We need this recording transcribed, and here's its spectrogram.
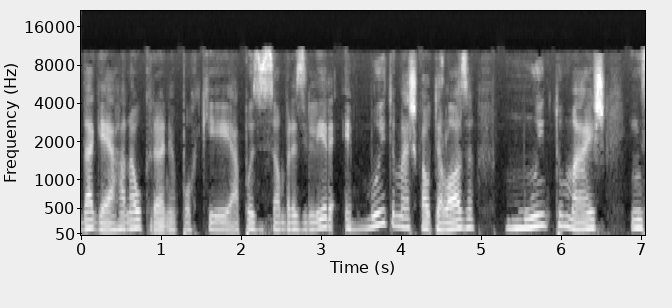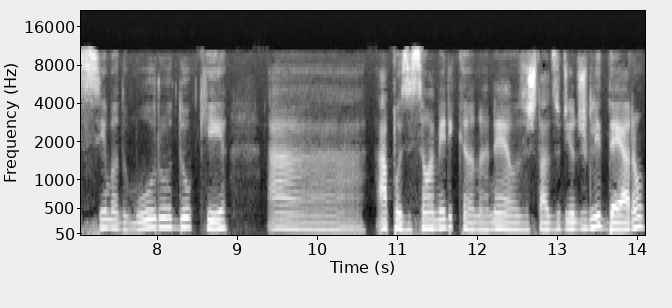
da guerra na Ucrânia, porque a posição brasileira é muito mais cautelosa, muito mais em cima do muro do que a, a posição americana. Né? Os Estados Unidos lideram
